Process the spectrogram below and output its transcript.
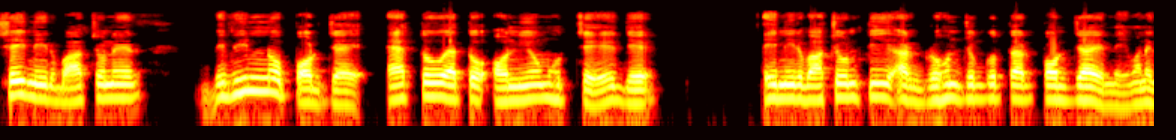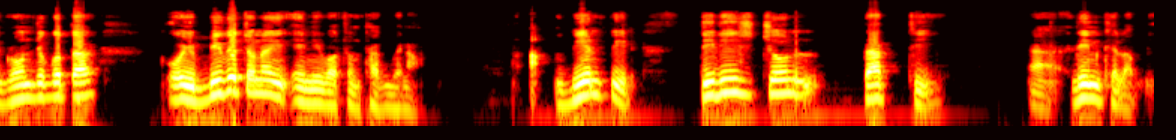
সেই নির্বাচনের বিভিন্ন পর্যায়ে এত এত অনিয়ম হচ্ছে যে, এই নির্বাচনটি আর গ্রহণযোগ্যতার পর্যায়ে নেই। মানে গ্রহণযোগ্যতার ওই বিবেচনায় এই নির্বাচন থাকবে না। বিএনপির তিরিশ জন প্রার্থী ঋণ খেলাপি।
